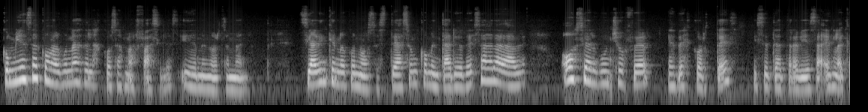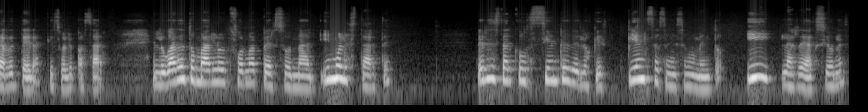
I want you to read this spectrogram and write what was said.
Comienza con algunas de las cosas más fáciles y de menor tamaño. Si alguien que no conoces te hace un comentario desagradable o si algún chofer es descortés y se te atraviesa en la carretera, que suele pasar, en lugar de tomarlo en forma personal y molestarte, Debes estar consciente de lo que piensas en ese momento y las reacciones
